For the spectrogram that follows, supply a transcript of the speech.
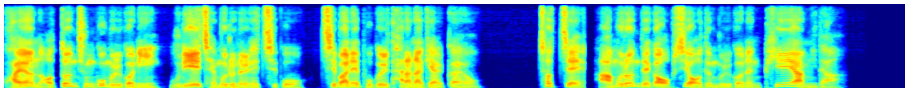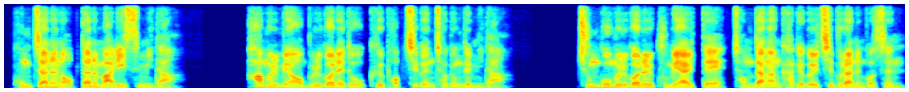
과연 어떤 중고 물건이 우리의 재물운을 해치고 집안의 복을 달아나게 할까요? 첫째, 아무런 대가 없이 얻은 물건은 피해야 합니다. 공짜는 없다는 말이 있습니다. 하물며 물건에도 그 법칙은 적용됩니다. 중고 물건을 구매할 때 정당한 가격을 지불하는 것은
